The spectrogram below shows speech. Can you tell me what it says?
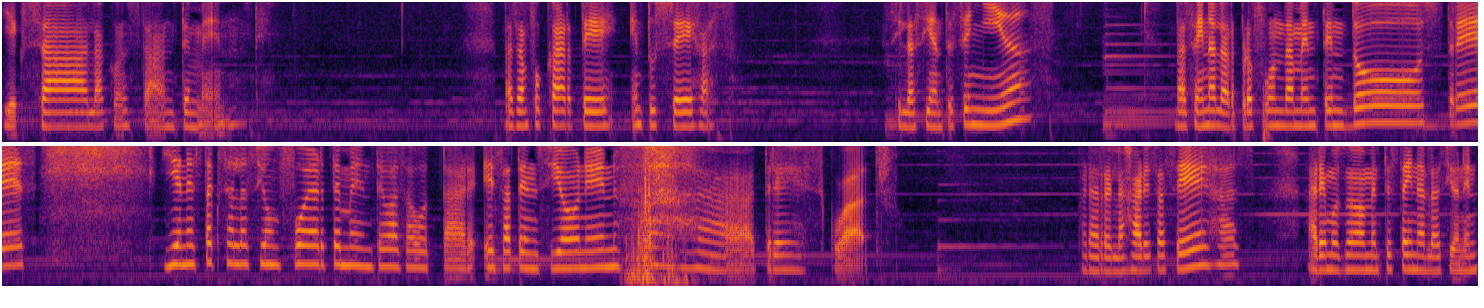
y exhala constantemente. Vas a enfocarte en tus cejas. Si las sientes ceñidas, vas a inhalar profundamente en dos, tres. Y en esta exhalación fuertemente vas a botar esa tensión en ah, tres, cuatro. Para relajar esas cejas, Haremos nuevamente esta inhalación en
